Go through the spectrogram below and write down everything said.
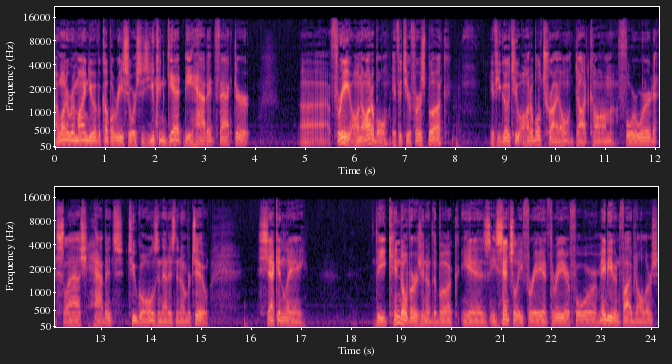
I want to remind you of a couple resources. You can get the Habit Factor uh, free on Audible if it's your first book. If you go to audibletrial.com forward slash habits, two goals, and that is the number two. Secondly, the Kindle version of the book is essentially free at three or four, maybe even five dollars.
